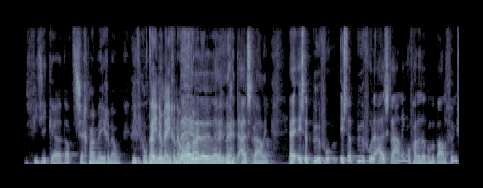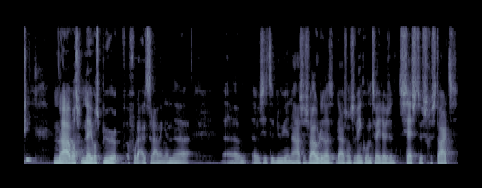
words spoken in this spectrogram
dus fysiek uh, dat zeg maar meegenomen. Niet die container meegenomen, nee, maar... Nee, nee, nee, de uitstraling. Uh, is, dat puur voor, is dat puur voor de uitstraling of had het ook een bepaalde functie? Nou, was, nee, was puur voor de uitstraling. En uh, we zitten nu in Hazenswoude, daar is onze winkel in 2006 dus gestart.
